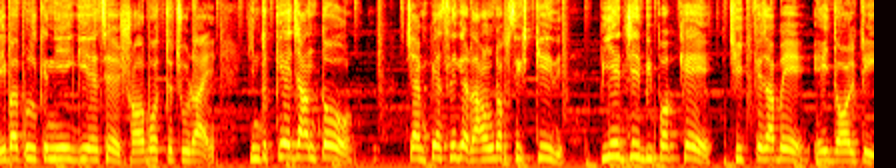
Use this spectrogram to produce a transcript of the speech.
লিভারপুলকে নিয়ে গিয়েছে সর্বোচ্চ চূড়ায়। কিন্তু কে জানতো চ্যাম্পিয়ন্স লিগের রাউন্ড অফ সিক্সটির পিএসজির বিপক্ষে ছিটকে যাবে এই দলটি।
